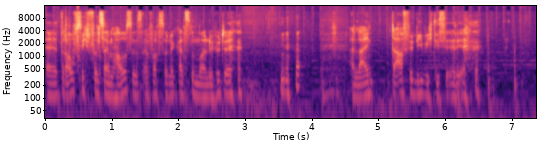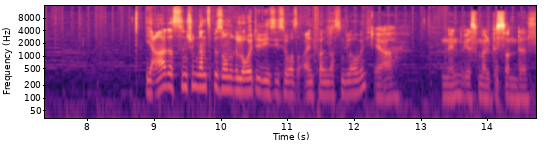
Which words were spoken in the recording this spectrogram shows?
äh, Draufsicht von seinem Haus und ist einfach so eine ganz normale Hütte. Allein dafür liebe ich die Serie. ja, das sind schon ganz besondere Leute, die sich sowas einfallen lassen, glaube ich. Ja, nennen wir es mal besonders.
